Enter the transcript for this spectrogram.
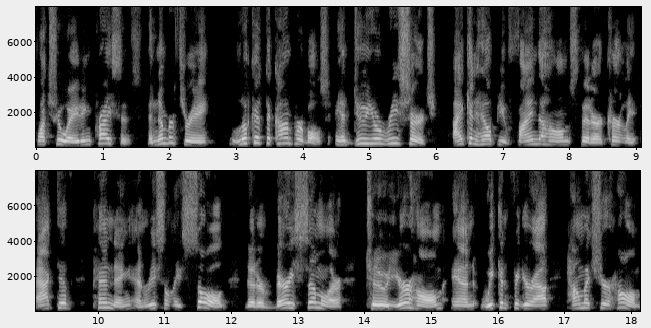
fluctuating prices. And number three, look at the comparables and do your research. I can help you find the homes that are currently active, pending, and recently sold that are very similar to your home and we can figure out how much your home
